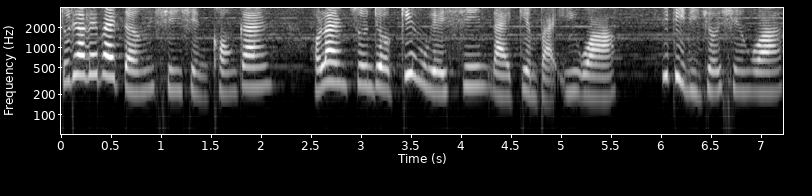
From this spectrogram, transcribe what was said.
除了礼拜堂神圣空间，互咱存着敬畏的心来敬拜以外，你伫日常生活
